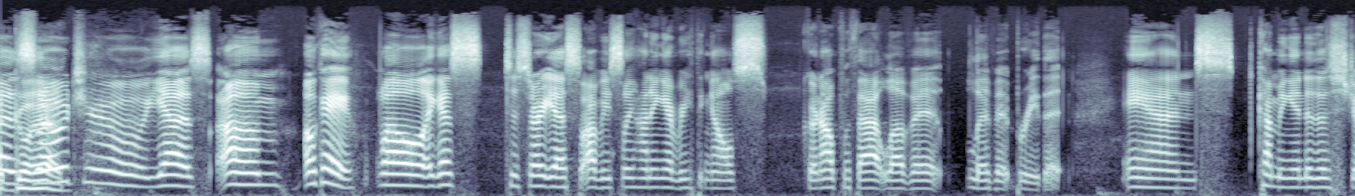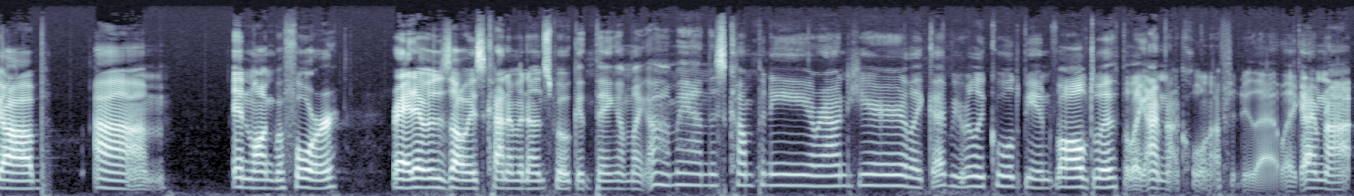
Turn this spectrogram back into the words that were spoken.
ahead. Go so ahead. true. Yes. Um. Okay. Well, I guess to start, yes, obviously hunting everything else. Grown up with that, love it, live it, breathe it, and coming into this job, um, and long before, right? It was always kind of an unspoken thing. I'm like, oh man, this company around here, like that'd be really cool to be involved with, but like I'm not cool enough to do that. Like I'm not,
